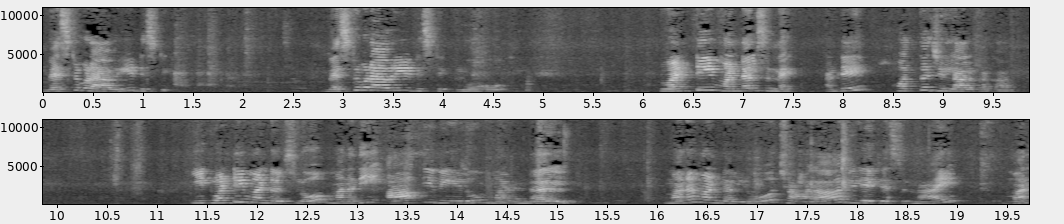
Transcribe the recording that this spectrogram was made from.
west Godavari district west Godavari డిస్టిక్లో లో ట్వంటీ మండల్స్ ఉన్నాయి. అంటే కొత్త జిల్లాల ప్రకారం. ఈ ట్వంటీ మండల్స్లో మనది ఆకివీడు మండల్. మన మండల్లో చాలా విలేజెస్ ఉన్నాయి. మన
